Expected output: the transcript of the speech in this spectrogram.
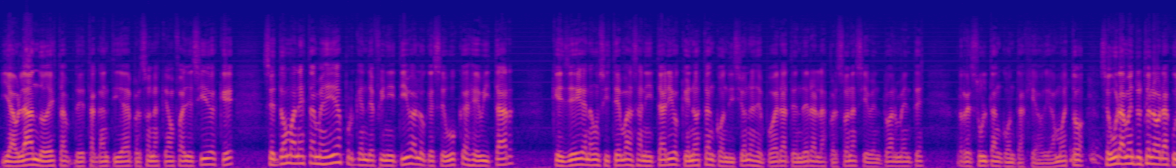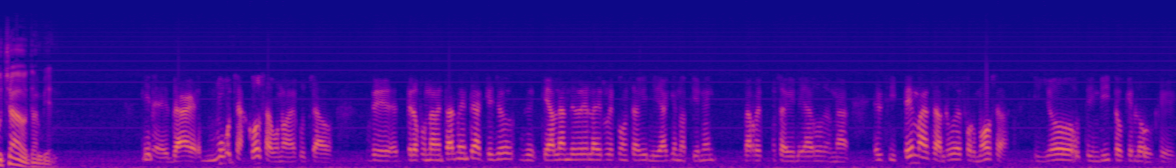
y hablando de esta, de esta cantidad de personas que han fallecido, es que se toman estas medidas porque en definitiva lo que se busca es evitar que lleguen a un sistema sanitario que no está en condiciones de poder atender a las personas y eventualmente resultan contagiados. Digamos, esto seguramente usted lo habrá escuchado también. Mire, muchas cosas uno ha escuchado pero fundamentalmente aquellos que hablan de la irresponsabilidad que no tienen la responsabilidad de gobernar. El sistema de salud de Formosa, y yo te invito que lo que,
